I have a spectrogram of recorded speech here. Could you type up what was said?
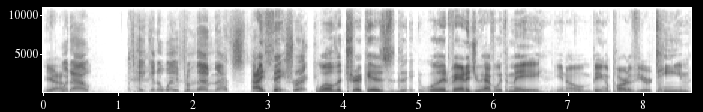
Yeah. without taking away from them that's, I that's think. trick Well, the trick is, the, well, the advantage you have with me, you know, being a part of your team,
